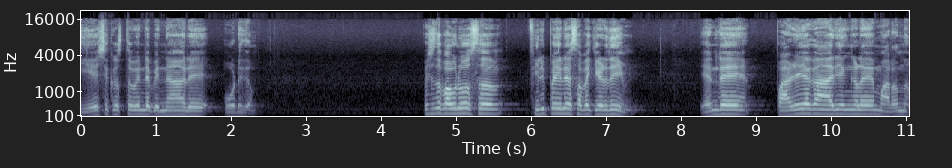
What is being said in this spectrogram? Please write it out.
യേശുക്രിസ്തുവിന്റെ പിന്നാലെ ഓടുക. വിശുദ്ധ പൗലോസ് ഫിലിപ്പയിലെ സഭയ്ക്ക് എഴുതിയും എന്റെ പഴയ കാര്യങ്ങളെ മറന്ന്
